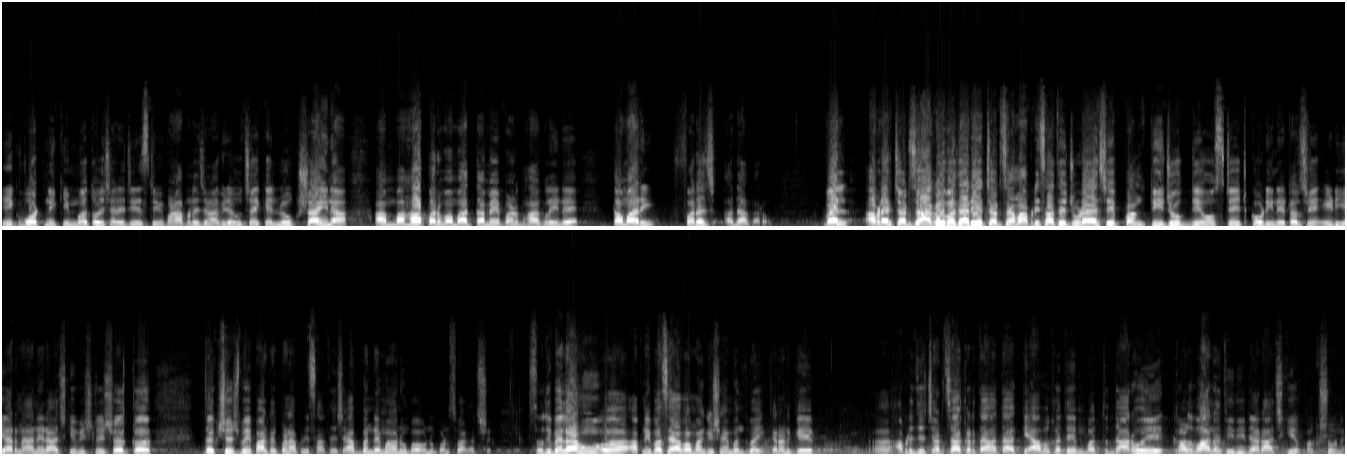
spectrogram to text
એક વોટની કિંમત હોય છે અને જીએસટીવી પણ આપણે જણાવી રહ્યું છે કે લોકશાહીના આ મહાપર્વમાં તમે પણ ભાગ લઈને તમારી ફરજ અદા કરો. વેલ આપણે ચર્ચા આગળ વધારીએ. ચર્ચામાં આપણી સાથે જોડાયા છે પંક્તિ જોગ, જેઓ સ્ટેટ કોર્ડિનેટર છે એડીઆરના અને રાજકીય વિશ્લેષક દક્ષેશભાઈ પાઠક પણ આપણી સાથે છે. આપ બંને મહાનુભાવોનું પણ સ્વાગત છે. સૌથી પહેલાં હું આપની પાસે આવવા માંગીશ હેમંતભાઈ, કારણ કે આપણે જે ચર્ચા કરતા હતા કે આ વખતે મતદારોએ કળવા નથી દીધા રાજકીય પક્ષોને.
